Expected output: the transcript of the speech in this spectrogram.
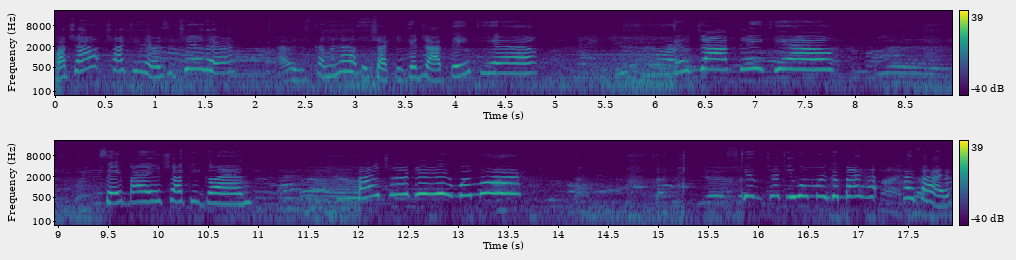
Watch out, Chucky. There was a chair there. I was just coming to help you, Chucky, good job. Thank you. Good job. Thank you. Say bye Chucky, Glenn. Bye, Chucky. One more. Chucky, yeah, Chucky. Give Chucky one more goodbye hi- high five.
